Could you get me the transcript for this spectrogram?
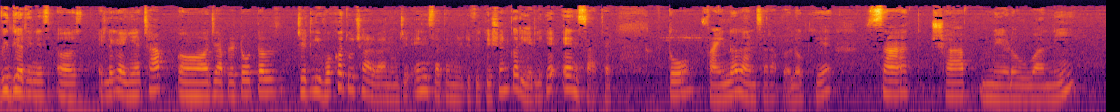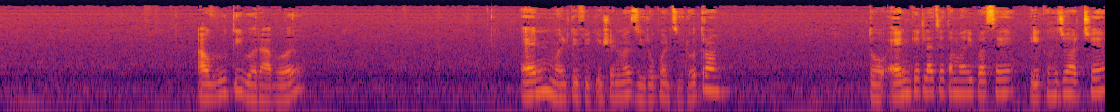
વિદ્યાર્થીની એટલે કે અહીંયા છાપ જે આપણે ટોટલ જેટલી વખત ઉછાળવાનું છે, એની સાથે મલ્ટિફિકેશન કરીએ, એટલે કે એન સાથે. તો ફાઇનલ આન્સર આપણે લખીએ. સાત છાપ મેળવવાની આવૃત્તિ બરાબર એન મલ્ટિફિકેશનમાં ઝીરો પોઈન્ટ ઝીરો ત્રણ તો એન કેટલા છે તમારી પાસે? એક હજાર છે.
